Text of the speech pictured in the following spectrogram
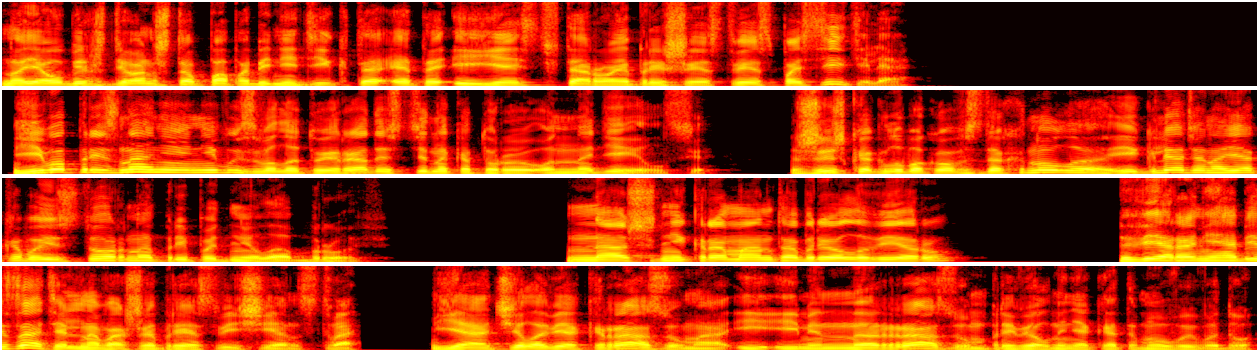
но я убежден, что Папа Бенедикта — это и есть второе пришествие Спасителя». Его признание не вызвало той радости, на которую он надеялся. Жишка глубоко вздохнула и, глядя на Якоба Исторна, приподняла бровь. «Наш некромант обрел веру?» «Вера не обязательно, ваше преосвященство. Я человек разума, и именно разум привел меня к этому выводу.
